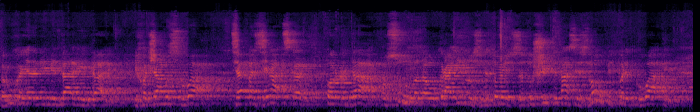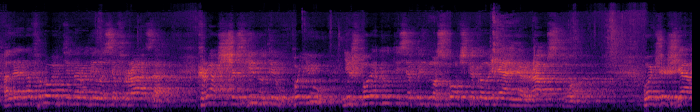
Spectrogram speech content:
рухає ними далі і далі. І хоча Москва, ця азіатська орда посунула на Україну з метою задушити нас і знову підпорядкувати, але на фронті народилася фраза. Краще згинути в бою, ніж повернутися під московське колоніальне рабство. Отже ж я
